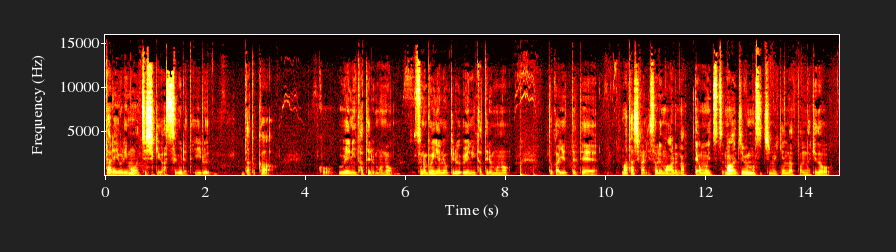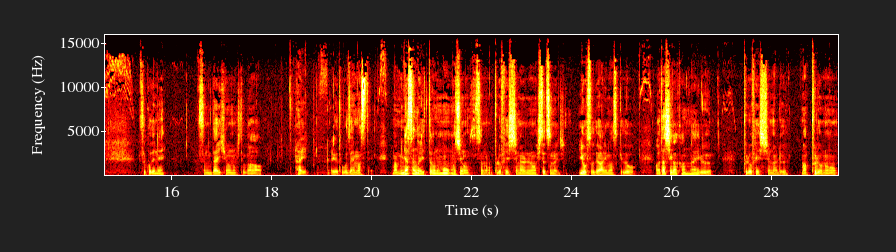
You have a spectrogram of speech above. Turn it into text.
誰よりも知識が優れているだとかこう上に立てるものその分野における上に立てるものとか言っててまあ確かにそれもあるなって思いつつまあ自分もそっちの意見だったんだけどそこでねその代表の人が「はいありがとうございます」って、まあ、皆さんが言ったのももちろんそのプロフェッショナルの一つの要素ではありますけど私が考えるプロフェッショナル、まあ、プロの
